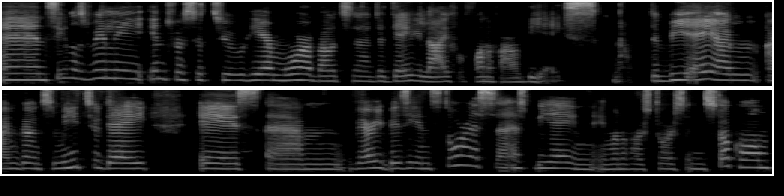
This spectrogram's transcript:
and she was really interested to hear more about uh, the daily life of one of our BAs. Now, the BA I'm, I'm going to meet today is um, very busy in store as, uh, as BA in, in one of our stores in Stockholm.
